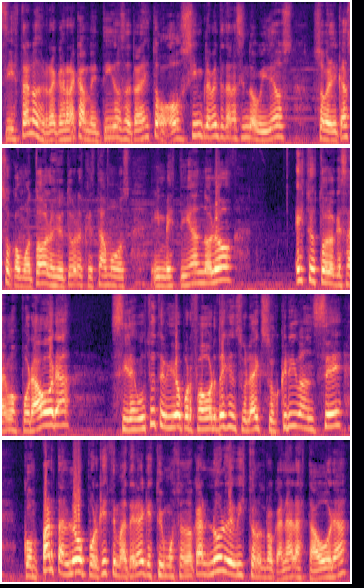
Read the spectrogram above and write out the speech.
si están los de Raka Raka metidos detrás de esto o simplemente están haciendo videos sobre el caso como todos los youtubers que estamos investigándolo. Esto es todo lo que sabemos por ahora. Si les gustó este video, por favor dejen su like, suscríbanse. Compártanlo porque este material que estoy mostrando acá no lo he visto en otro canal hasta ahora.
